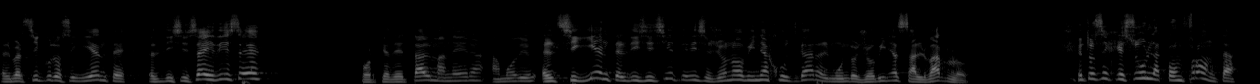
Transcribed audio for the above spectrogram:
El versículo siguiente, el 16 dice, porque de tal manera amó Dios. El siguiente, el 17, dice, yo no vine a juzgar al mundo, yo vine a salvarlo. Entonces Jesús la confronta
